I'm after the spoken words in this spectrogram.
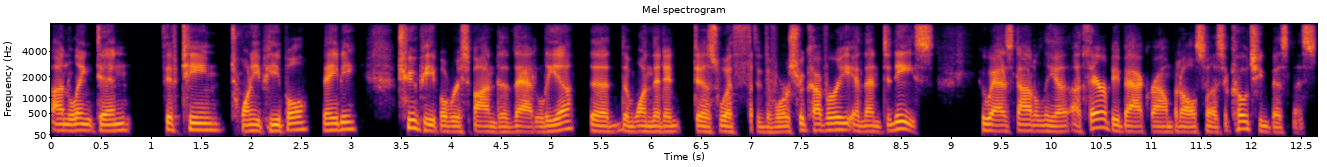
on LinkedIn, 15, 20 people, maybe. Two people responded to that Leah, the, the one that it does with the divorce recovery, and then Denise, who has not only a, a therapy background, but also has a coaching business.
